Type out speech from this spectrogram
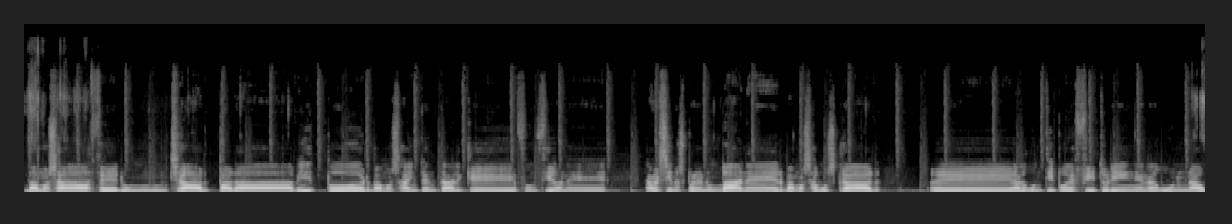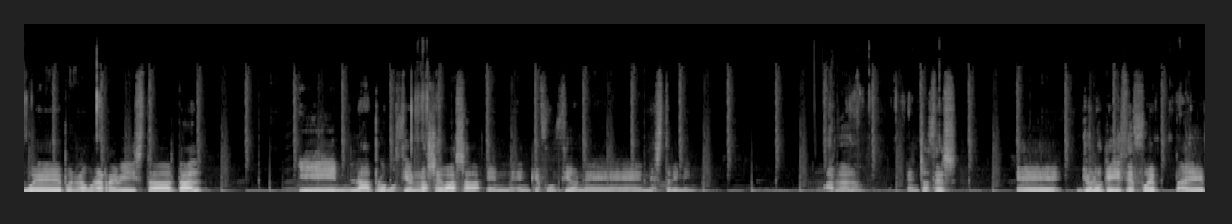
vamos a hacer un chart para Beatport, vamos a intentar que funcione a ver si nos ponen un banner, vamos a buscar eh, algún tipo de featuring en alguna web o en alguna revista, tal. Y la promoción no se basa en, que funcione en streaming. Claro. Entonces, eh, yo lo que hice fue eh,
